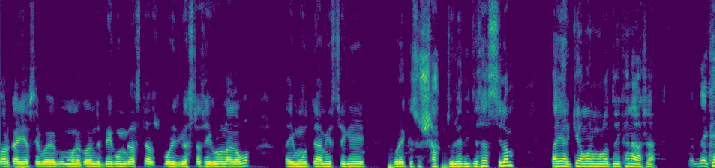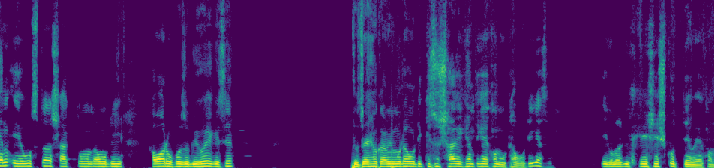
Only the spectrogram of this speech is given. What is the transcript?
তরকারি আছে মনে করেন যে বেগুন গাছটা, মরিচ গাছটা সেগুলো লাগাবো। তাই মুহূর্তে আমি হচ্ছে গিয়ে ওরে কিছু শাক তুলে দিতে চাচ্ছিলাম। তাই আর কি আমার মূলত এখানে আসা। দেখেন, এই অবস্থা, শাক তো মোটামুটি খাওয়ার উপযোগী হয়ে গেছে। তো যাই হোক, আমি মোটামুটি কিছু শাক এখান থেকে এখন উঠাবো, ঠিক আছে? এগুলো আর কি খেয়ে শেষ করতে হবে এখন।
